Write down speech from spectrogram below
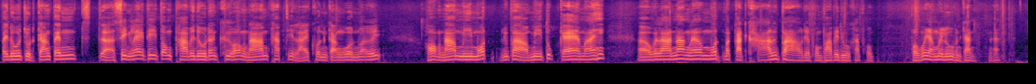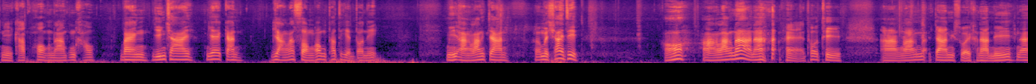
ไปดูจุดกลางเต็นท์สิ่งแรกที่ต้องพาไปดูนั่นคือห้องน้ำครับที่หลายคนกังวลว่าเอ้ย ห้องน้ำมีมดหรือเปล่ามีตุ๊กแกไหมเเวลานั่งแล้วมดมากัดขาหรือเปล่าเดี๋ยวผมพาไปดูครับผมผมก็ยังไม่รู้เหมือนกันนะนี่ครับห้องน้ำของเขาแบ่งหญิงชายแยกกันอย่างละสองห้องเท่าที่เห็นตอนนี้ มีอ่างล้างจานเออไม่ใช่สิอ๋ออ่างล้างหน้านะแหมโทษทีอ่างล้างจานสวยขนาดนี้นะ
